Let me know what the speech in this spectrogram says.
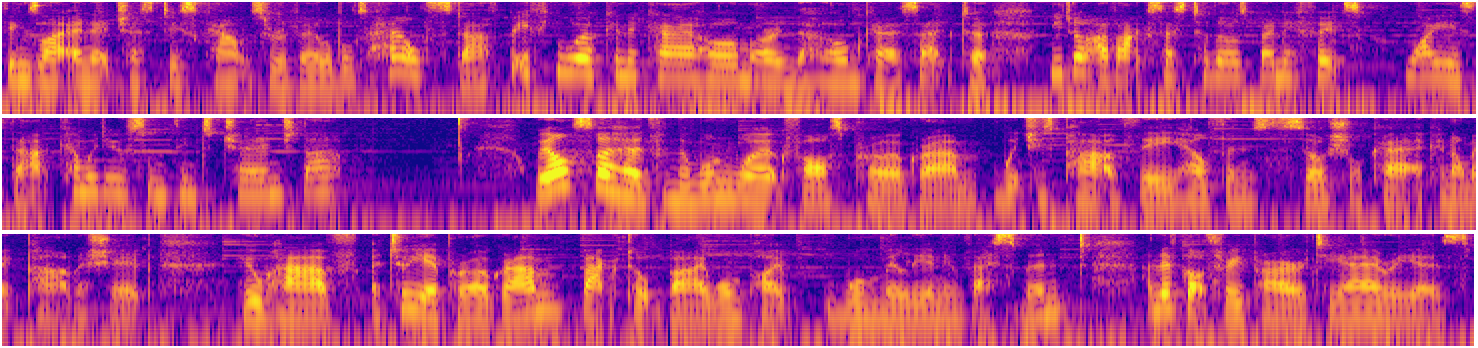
Things like NHS discounts are available to health staff, but if you work in a care home or in the home care sector, you don't have access to those benefits. Why is that? Can we do something to change that? We also heard from the One Workforce programme, which is part of the Health and Social Care Economic Partnership, who have a two-year programme backed up by 1.1 million investment, and they've got three priority areas.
